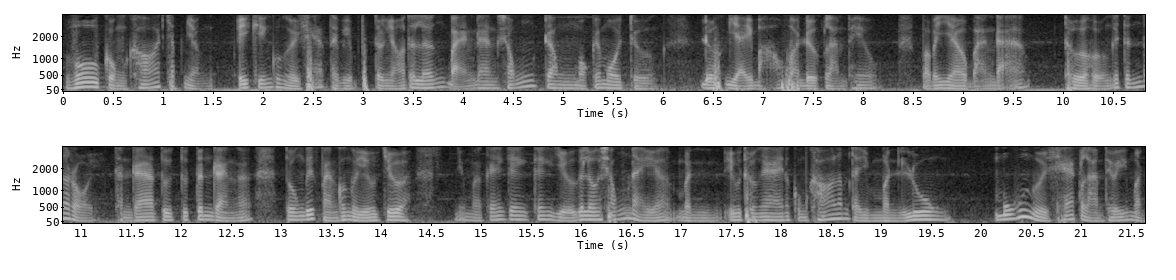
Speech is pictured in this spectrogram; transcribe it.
vô cùng khó chấp nhận ý kiến của người khác. Tại vì từ nhỏ tới lớn, bạn đang sống trong một cái môi trường được dạy bảo và được làm theo. Và bây giờ bạn đã thừa hưởng cái tính đó rồi. Thành ra tôi tôi tin rằng á, tôi không biết bạn có người yêu chưa. Nhưng mà cái cái cái giữ cái lối sống này á, mình yêu thương ai nó cũng khó lắm. Tại vì mình luôn muốn người khác làm theo ý mình.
